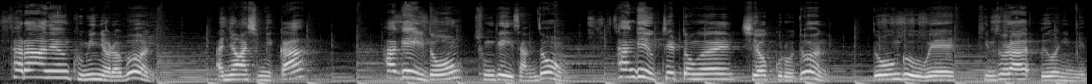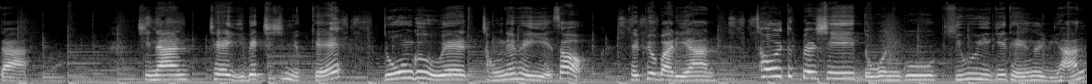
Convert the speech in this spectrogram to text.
사랑하는 구민 여러분, 안녕하십니까? 하계 이동, 중계 이삼동, 상계 육칠동을 지역구로 둔 노원구 의회 김소라 의원입니다. 지난 제276회 노원구 의회 정례회의에서 대표 발의한 서울특별시 노원구 기후위기 대응을 위한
